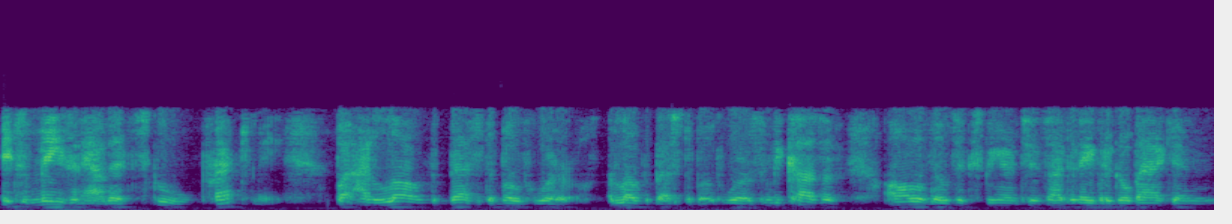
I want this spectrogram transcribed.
It's amazing how that school prepped me. But I love the best of both worlds. I love the best of both worlds, and because of all of those experiences, I've been able to go back and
